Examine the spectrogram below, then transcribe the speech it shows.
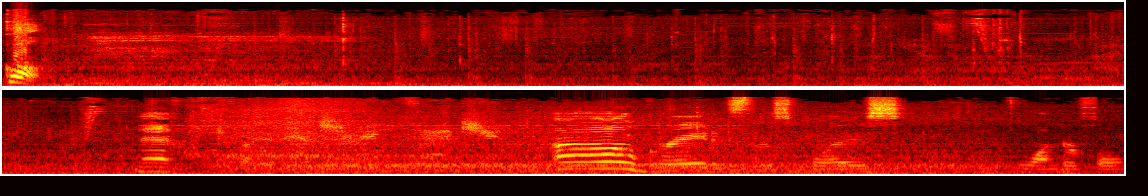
Cool. Nah. Oh, great, it's this place. Wonderful.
